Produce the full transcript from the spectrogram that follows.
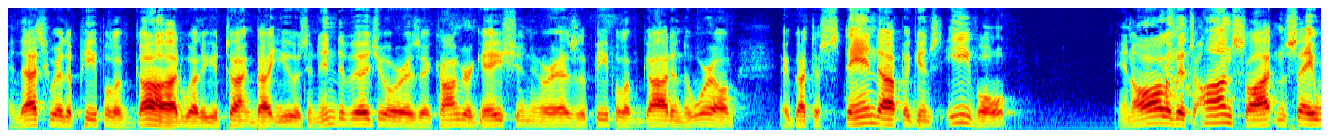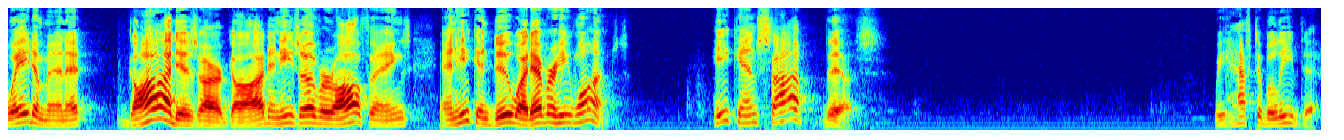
And that's where the people of God, whether you're talking about you as an individual or as a congregation or as the people of God in the world, have got to stand up against evil and all of its onslaught and say, wait a minute, God is our God, and He's over all things, and He can do whatever He wants. He can stop this. We have to believe that.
